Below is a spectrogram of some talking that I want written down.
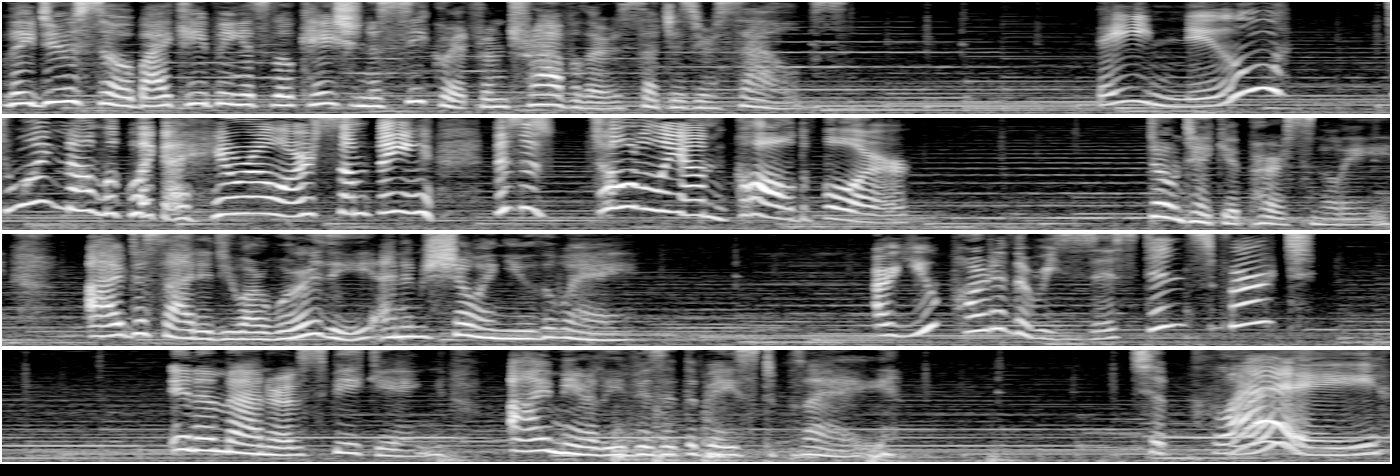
They do so by keeping its location a secret from travelers such as yourselves. They knew? Do I not look like a hero or something? This is totally uncalled for. Don't take it personally. I've decided you are worthy and am showing you the way. Are you part of the resistance, Vert? In a manner of speaking, I merely visit the base to play. To play?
